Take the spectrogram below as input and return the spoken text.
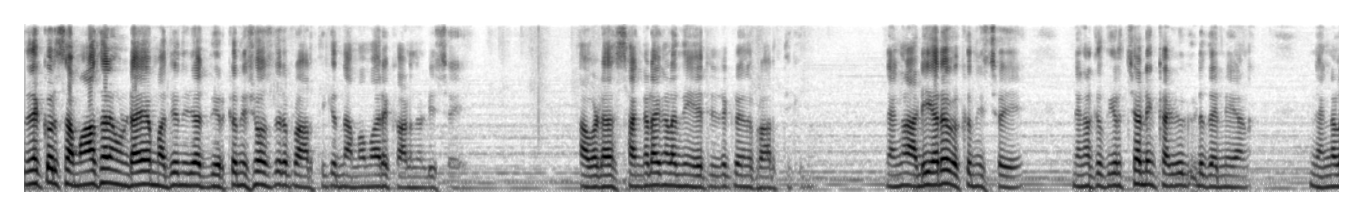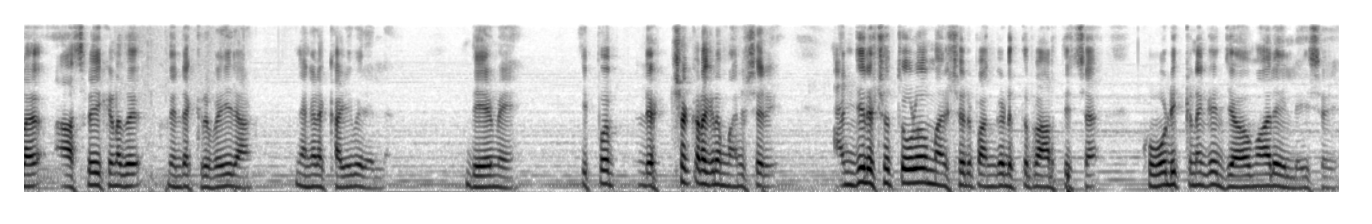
ഇതിനൊക്കെ ഒരു സമാധാനം ഉണ്ടായാൽ മതി എന്ന് വിചാരിച്ച് ദീർഘനിശ്വാസത്തിൽ പ്രാർത്ഥിക്കുന്ന അമ്മമാരെ കാണുന്നുണ്ട് ഈശോയെ. അവിടെ സങ്കടങ്ങളെ നീ ഏറ്റെടുക്കണമെന്ന് പ്രാർത്ഥിക്കുന്നു. ഞങ്ങൾ അടിയറ വെക്കുന്ന ഈശോയെ. ഞങ്ങൾക്ക് തീർച്ചയായിട്ടും കഴിവുകേട് തന്നെയാണ്. ഞങ്ങൾ ആശ്രയിക്കുന്നത് നിന്റെ കൃപയിലാണ്. ഞങ്ങളുടെ കഴിവിലല്ല. ദൈവമേ ഇപ്പോൾ ലക്ഷക്കണക്കിന് മനുഷ്യർ അഞ്ച് ലക്ഷത്തോളം മനുഷ്യർ പങ്കെടുത്ത് പ്രാർത്ഥിച്ച കോടിക്കണക്കിന് ജവമാലയില്ല ഈശോയെ?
